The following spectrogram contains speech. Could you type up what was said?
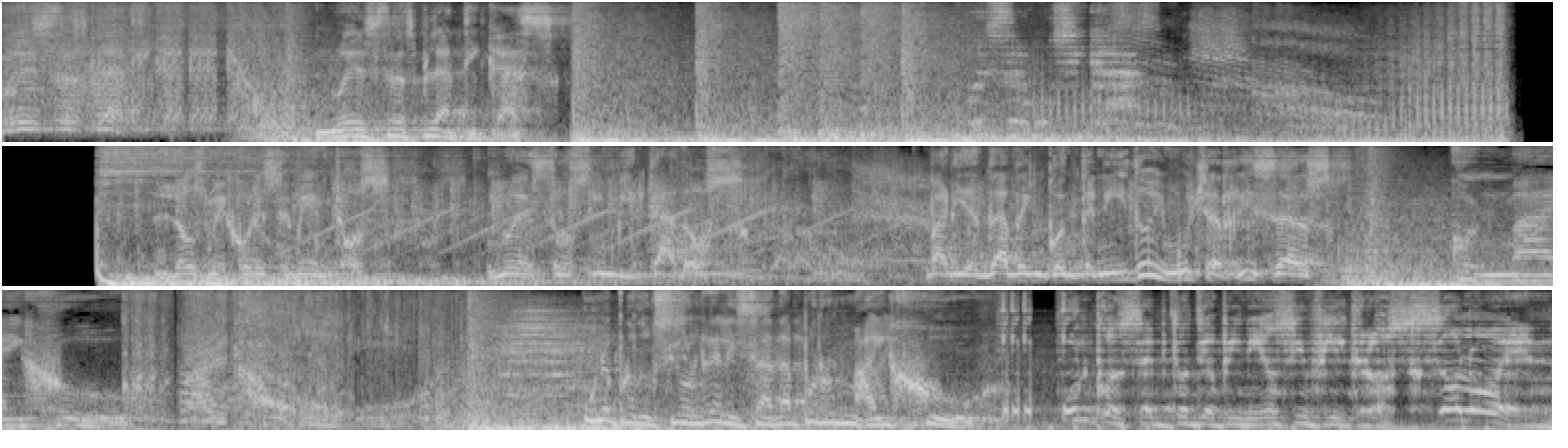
Nuestras pláticas. Nuestras pláticas. Nuestra música. Los mejores eventos. Nuestros invitados. Variedad en contenido y muchas risas con Mike Who. Una producción realizada por Mike Who. Un concepto de opinión sin filtros, solo en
